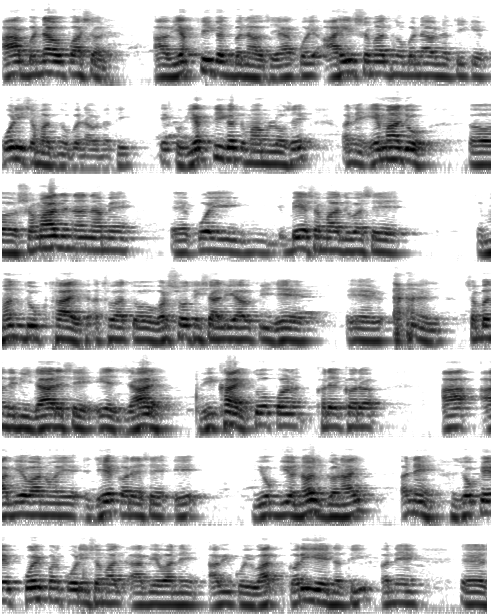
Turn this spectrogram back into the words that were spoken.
આ બનાવ પાછળ, આ વ્યક્તિગત બનાવ છે, આ કોઈ આહિર સમાજનો બનાવ નથી કે કોળી સમાજનો બનાવ નથી, એક વ્યક્તિગત મામલો છે. અને એમાં જો સમાજના નામે કોઈ બે સમાજ વચ્ચે મન દુઃખ થાય અથવા તો વર્ષોથી ચાલી આવતી જે એ સંબંધની ઝાડ છે, એ ઝાડ વિખાય તો પણ ખરેખર આ આગેવાનોએ જે કરે છે એ યોગ્ય ન જ ગણાય. અને જો કે કોઈ પણ કોળી સમાજ આગેવાને આવી કોઈ વાત કરીએ નથી અને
